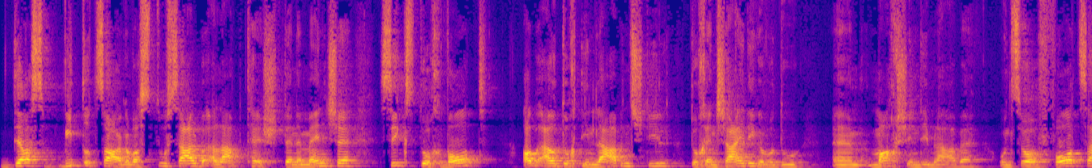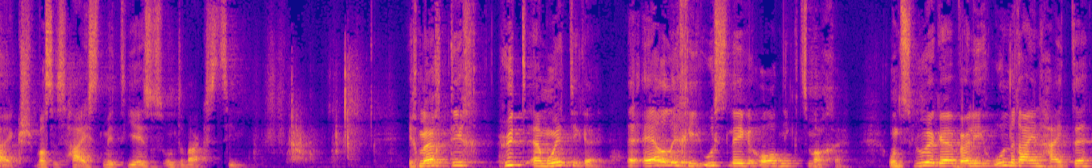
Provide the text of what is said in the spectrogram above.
das weiterzusagen, was du selber erlebt hast, diesen Menschen, sei es durch Wort, aber auch durch deinen Lebensstil, durch Entscheidungen, die du ähm, machst in deinem Leben und so vorzeigst, was es heißt, mit Jesus unterwegs zu sein. Ich möchte dich heute ermutigen, eine ehrliche Auslegeordnung zu machen und zu schauen, welche Unreinheiten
